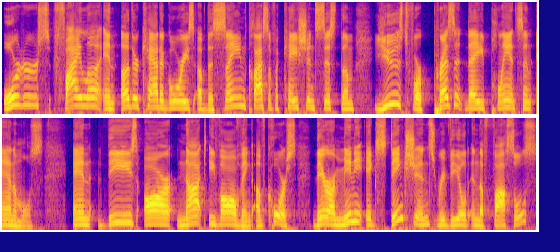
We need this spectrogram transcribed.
orders, phyla, and other categories of the same classification system used for present day plants and animals. And these are not evolving. Of course, there are many extinctions revealed in the fossils,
